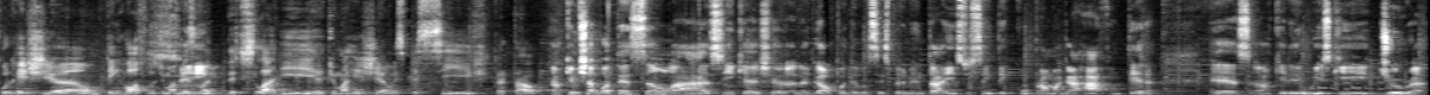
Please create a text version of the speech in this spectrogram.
por região, tem rótulos de uma Sim. mesma destilaria, de uma região específica e tal. É, o que me chamou a atenção lá, assim, que achei legal poder você experimentar isso sem ter que comprar uma garrafa inteira, é aquele whisky Jura,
